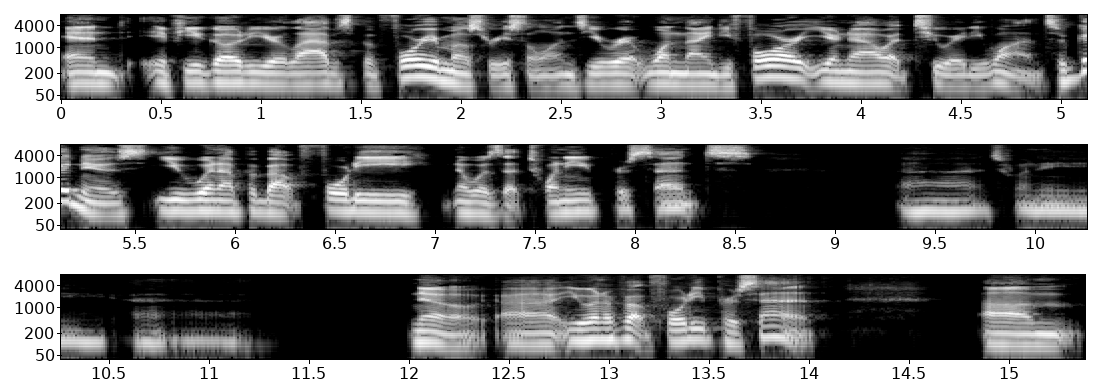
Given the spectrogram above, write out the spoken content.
And if you go to your labs before your most recent ones, you were at 194, you're now at 281. So good news, you went up about 40, no, was that 20%? Uh, 20, uh, no, uh, you went up about 40% um,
